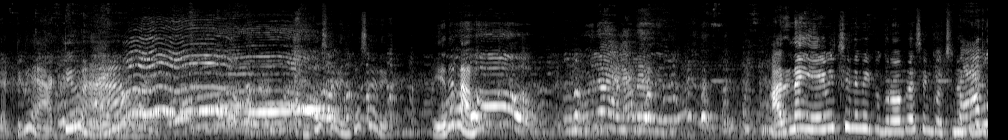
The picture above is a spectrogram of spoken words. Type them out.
గట్టిగా యాక్టివ్ ఇంకోసారి ఇంకోసారి. ఏదన్నా అరుణ ఏమిచ్చింది మీకు గృహప్రవేశంకి వచ్చినప్పుడు?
